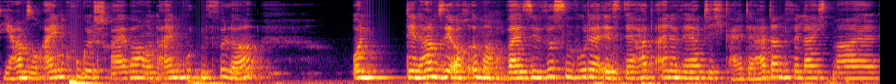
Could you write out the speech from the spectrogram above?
die haben so einen Kugelschreiber und einen guten Füller und den haben sie auch immer, weil sie wissen, wo der ist. Der hat eine Wertigkeit. Der hat dann vielleicht mal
